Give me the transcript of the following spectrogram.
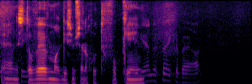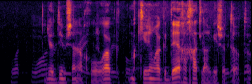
כן, נסתובב, מרגישים שאנחנו דפוקים. יודעים שאנחנו רק, מכירים רק דרך אחת להרגיש יותר טוב.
